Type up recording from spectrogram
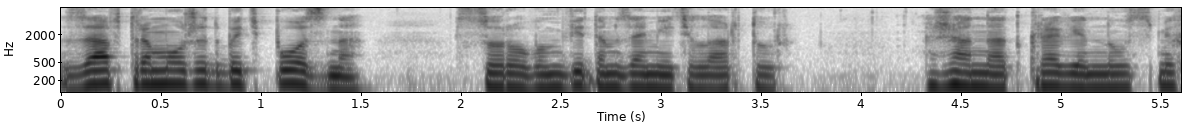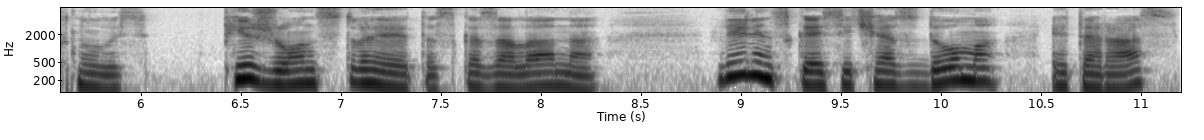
Завтра может быть поздно, с суровым видом заметил Артур. Жанна откровенно усмехнулась. «Пижонство это», — сказала она. «Велинская сейчас дома, это раз.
